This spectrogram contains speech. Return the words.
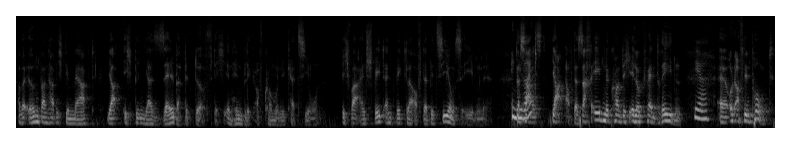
Aber irgendwann habe ich gemerkt, ja, ich bin ja selber bedürftig in Hinblick auf Kommunikation. Ich war ein Spätentwickler auf der Beziehungsebene. Inwieweit? Das heißt, ja, auf der Sachebene konnte ich eloquent reden ja. äh, und auf den Punkt.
